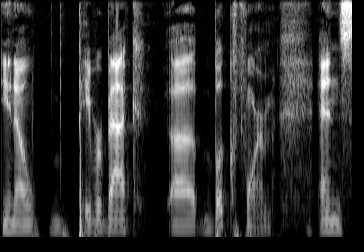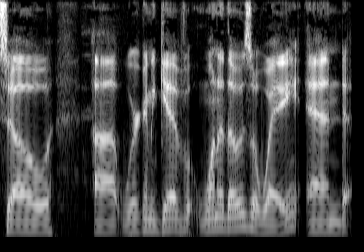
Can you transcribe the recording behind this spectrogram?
you know paperback uh, book form, and so uh, we're gonna give one of those away, and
